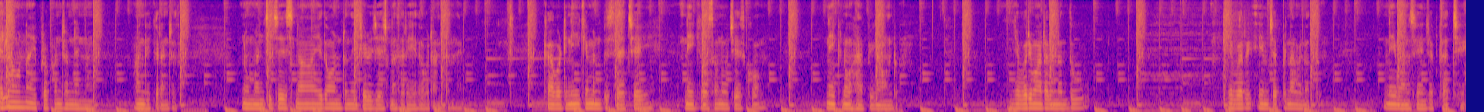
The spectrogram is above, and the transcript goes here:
ఎలా ఉన్నా ఈ ప్రపంచం నిన్ను అంగీకరించదు. నువ్వు మంచి చేసినా ఏదో అంటుంది చెడు చేసినా సరే ఏదో ఒకటి అంటుంది. కాబట్టి నీకేమనిపిస్తే చేయి. నీకోసం నువ్వు చేసుకో. నీకు నువ్వు హ్యాపీగా ఉండు. ఎవరి మాట వినొద్దు. ఎవరు ఏం చెప్పినా వినొద్దు. నీ మనసు ఏం చెప్తే చేయి.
